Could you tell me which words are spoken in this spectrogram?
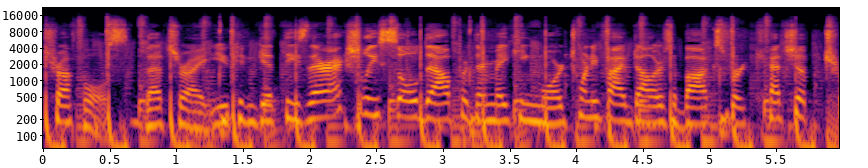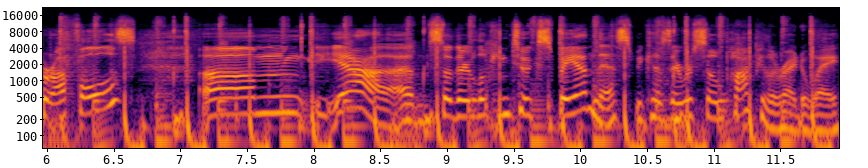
truffles. That's right. You can get these. They're actually sold out, but they're making more. $25 a box for ketchup truffles. Um, yeah, um, so they're looking to expand this because they were so popular right away.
